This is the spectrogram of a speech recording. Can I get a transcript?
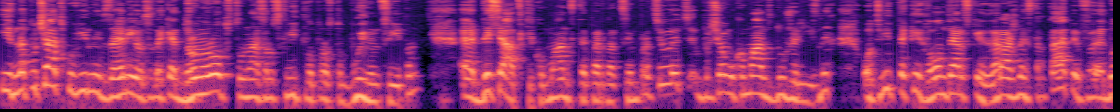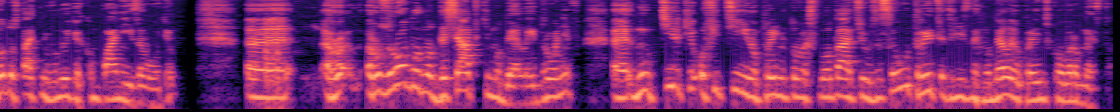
І на початку війни, взагалі, оце таке дроноробство у нас розквітло просто буйним цвітом. Е, десятки команд тепер над цим працюють. Причому команд дуже різних. От від таких волонтерських гаражних стартапів е, до достатньо великих компаній і заводів. Розроблено десятки моделей дронів. Е, ну тільки офіційно прийнято в експлуатацію ЗСУ 30 різних моделей українського виробництва.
